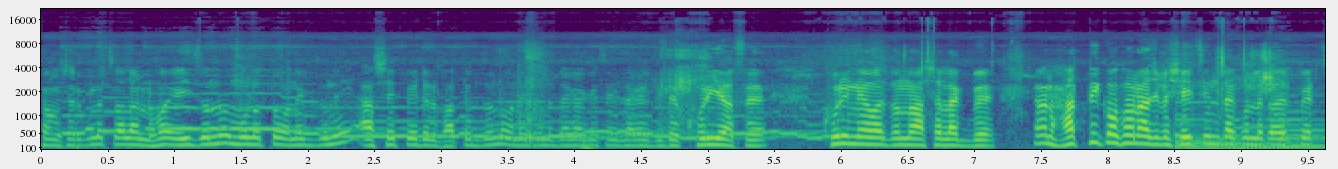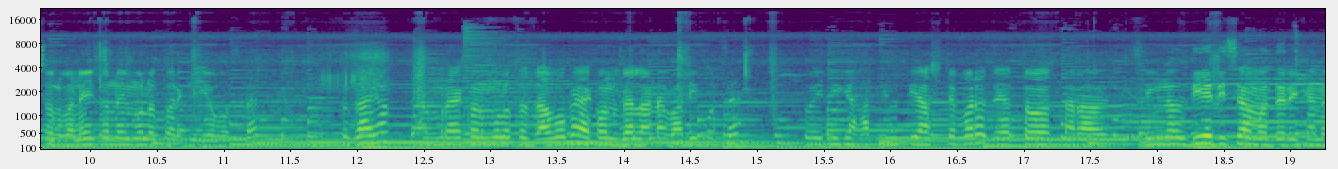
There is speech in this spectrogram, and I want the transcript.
সংসারগুলো চালানো হয়। এই জন্য মূলত অনেকজনই আসে পেটের ভাতের জন্য। অনেকজনে দেখা গেছে এই জায়গায় দুইটা খুঁড়ি আছে। খুঁড়ি নেওয়ার জন্য আসা লাগবে। এখন হাতি কখন আসবে সেই চিন্তা করলে তাদের পেট চলবে না। এই জন্যই মূলত আর কি অবস্থা। তো যাই হোক, আমরা এখন মূলত যাব গা, এখন বেলাটা বাড়ি পড়ছে তো এইদিকে হাতি হুতি আসতে পারে, যেহেতু তারা সিগন্যাল দিয়ে দিছে আমাদের এখানে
